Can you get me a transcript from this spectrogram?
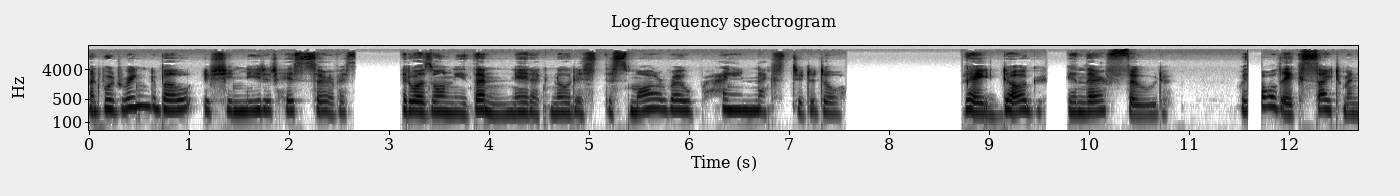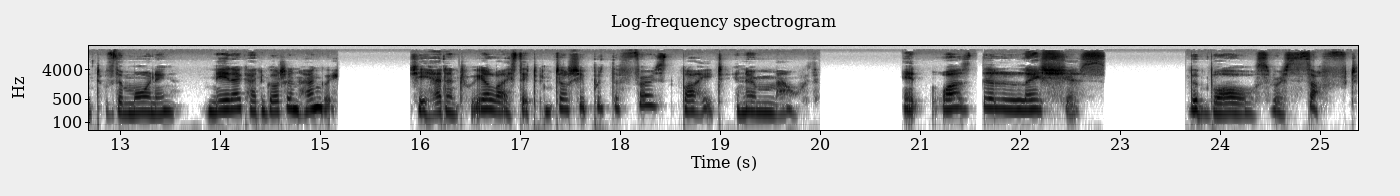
and would ring the bell if she needed his service. It was only then Nedek noticed the small rope hanging next to the door. They dug in their food. With all the excitement of the morning, Nedek had gotten hungry. She hadn't realized it until she put the first bite in her mouth. It was delicious. The balls were soft,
